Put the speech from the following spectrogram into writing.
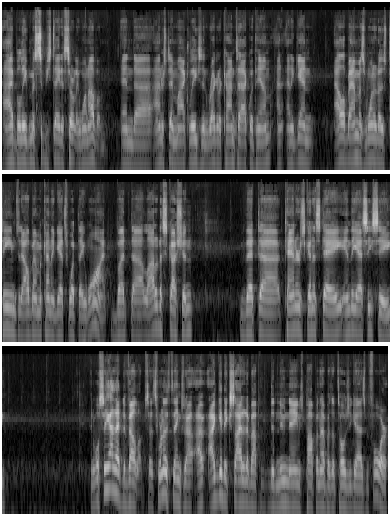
I believe Mississippi State is certainly one of them. And uh, I understand Mike Leach is in regular contact with him. And, and again, Alabama is one of those teams that Alabama kind of gets what they want. But uh, a lot of discussion that uh, Tanner's going to stay in the SEC. And we'll see how that develops. That's one of the things I, I, I get excited about the new names popping up, as I've told you guys before.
